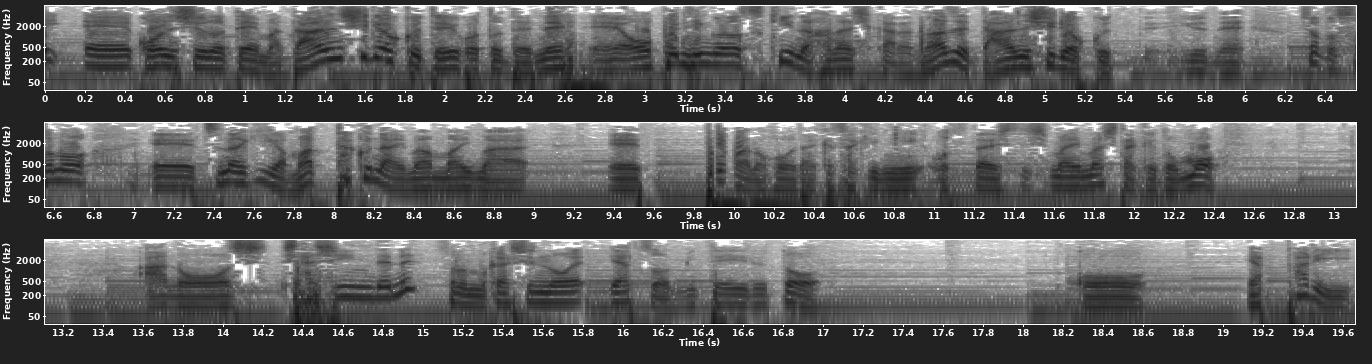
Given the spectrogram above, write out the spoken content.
はい、えー、今週のテーマ、男子力ということでね、えー、オープニングのスキーの話からなぜ男子力っていうね、ちょっとその、えー、つなぎが全くないまんま今、えー、テーマの方だけ先にお伝えしてしまいましたけども、あの、写真でね、その昔のやつを見ていると、こう、やっぱり、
